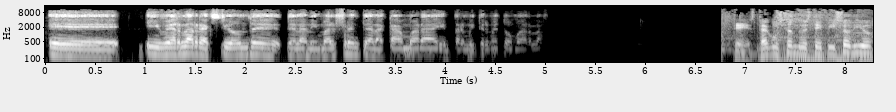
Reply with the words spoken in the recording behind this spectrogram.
eh, y ver la reacción del animal frente a la cámara y permitirme tomarla. ¿Te está gustando este episodio?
